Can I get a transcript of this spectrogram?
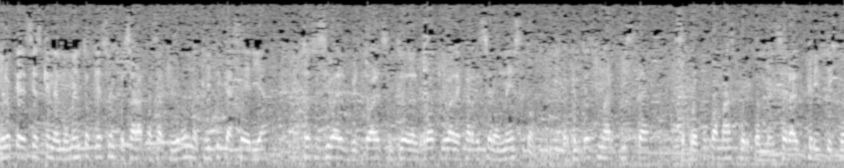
Yo lo que decía es que en el momento que eso empezara a pasar, que hubiera una crítica seria, entonces iba a desvirtuar el sentido del rock, iba a dejar de ser honesto, porque entonces un artista se preocupa más por convencer al crítico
